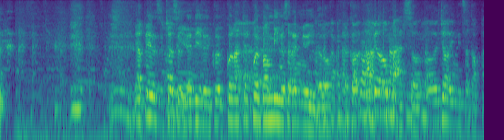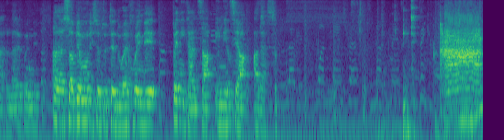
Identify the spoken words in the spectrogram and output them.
È appena successo il Oddio. delirio, con, con anche quel bambino sarà il mio idolo. Aspetta, aspetta, ecco, no, un abbiamo- ho perso, no. ho già iniziato a perdere, quindi. Adesso abbiamo riso tutte e due, quindi penitenza inizia adesso. Ah.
